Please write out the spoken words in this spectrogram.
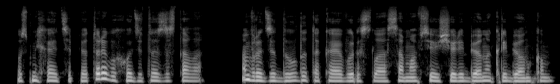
— усмехается Пётр и выходит из-за стола. Вроде дылда такая выросла, а сама все еще ребенок ребенком.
